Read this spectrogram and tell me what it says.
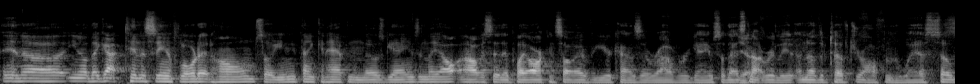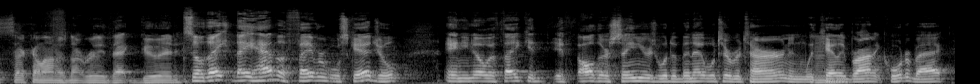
And uh, you know they got Tennessee and Florida at home, so anything can happen in those games. And they all, obviously they play Arkansas every year, kind of as a rivalry game. So that's Yep. not really another tough draw from the West. So South Carolina's not really that good. so they they have a favorable schedule, and you know if they could, if all their seniors would have been able to return, and with Kelly Bryant at quarterback,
